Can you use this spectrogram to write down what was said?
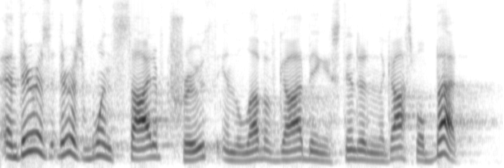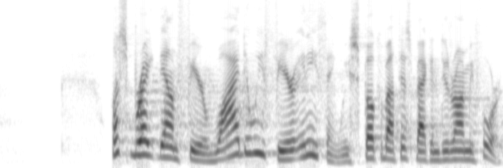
And there is, there is one side of truth in the love of God being extended in the gospel, but let's break down fear. Why do we fear anything? We spoke about this back in Deuteronomy 4.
